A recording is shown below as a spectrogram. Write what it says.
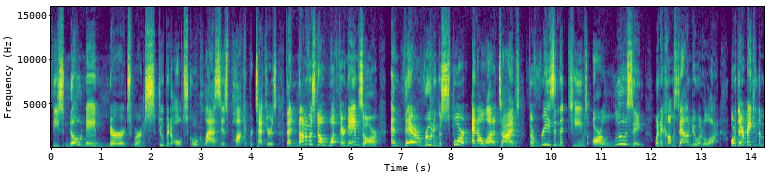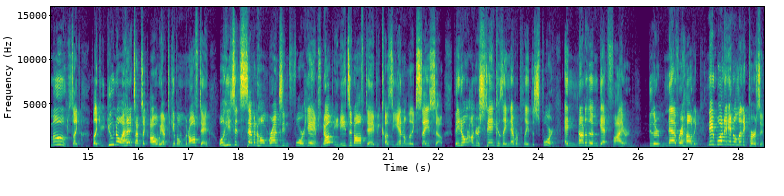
these no name nerds wearing stupid old school glasses, pocket protectors, that none of us know what their names are, and they're ruining the sport. And a lot of times, the reason that teams are losing when it comes down to it a lot. Or they're making the moves. Like, like you know ahead of time, it's like, oh, we have to give him an off day. Well, he's hit seven home runs in four games. Nope, he needs an off day because the analytics say so. They don't understand because they never played the sport, and none of them get fired. They're never held. Name one analytic person.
